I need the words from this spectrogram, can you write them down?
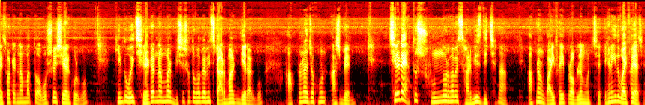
রেসর্টের নাম্বার তো অবশ্যই শেয়ার করব। কিন্তু ওই ছেলেটার নাম্বার বিশেষতভাবে আমি স্টার মার্ক দিয়ে রাখব। আপনারা যখন আসবেন, ছেলেটা এত সুন্দরভাবে সার্ভিস দিচ্ছে না, আপনার ওয়াইফাই প্রবলেম হচ্ছে। এখানে কিন্তু ওয়াইফাই আছে।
